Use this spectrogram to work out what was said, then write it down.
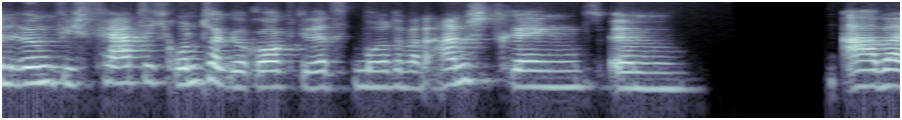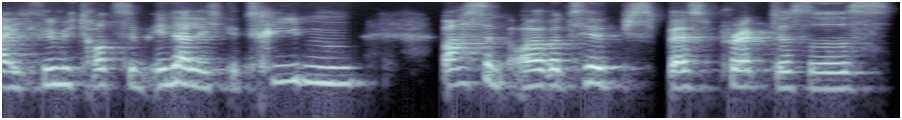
Bin irgendwie fertig runtergerockt. Die letzten Monate waren anstrengend. Ähm, aber ich fühle mich trotzdem innerlich getrieben. Was sind eure Tipps, Best Practices?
